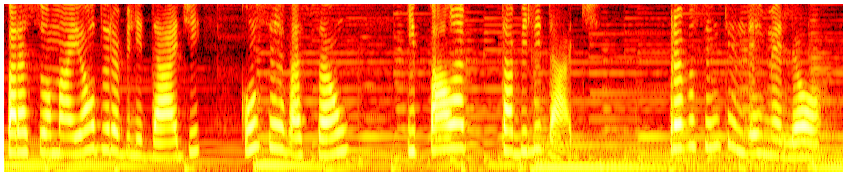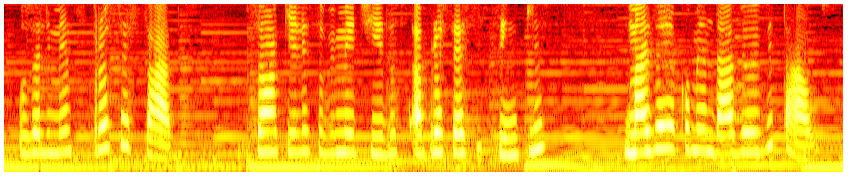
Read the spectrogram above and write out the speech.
para sua maior durabilidade, conservação e palatabilidade. Para você entender melhor, os alimentos processados são aqueles submetidos a processos simples, mas é recomendável evitá-los,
